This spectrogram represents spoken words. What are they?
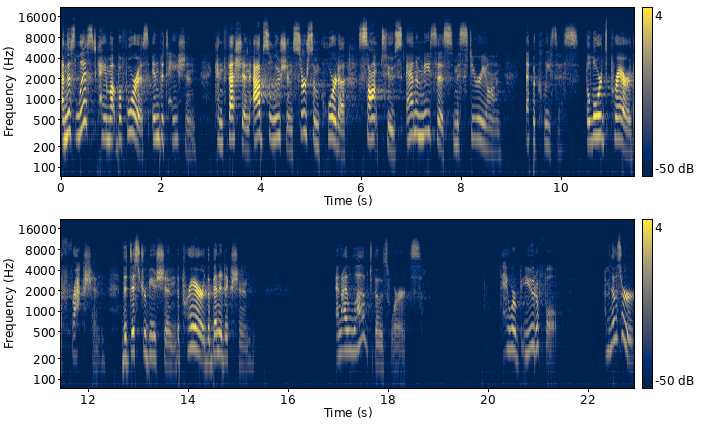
And this list came up before us invitation, confession, absolution, sursum corda, sanctus, anamnesis, mysterion, epiclesis, the Lord's Prayer, the fraction, the distribution, the prayer, the benediction. And I loved those words. They were beautiful. I mean, those are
